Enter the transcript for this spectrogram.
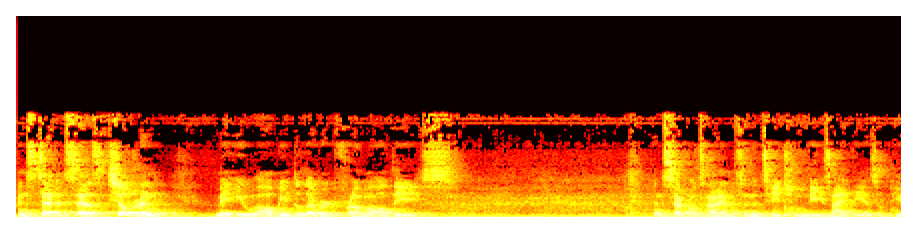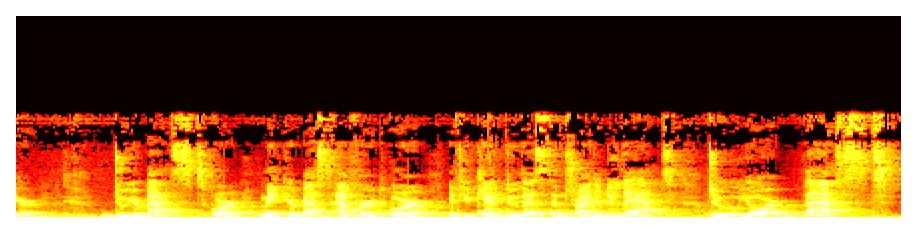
Instead, it says, Children, may you all be delivered from all these. And several times in the teaching, these ideas appear. Do your best, or make your best effort, or if you can't do this, then try to do that. Do your best.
